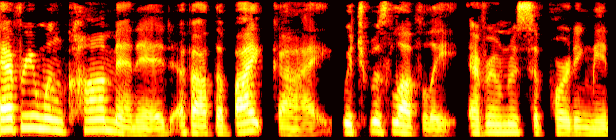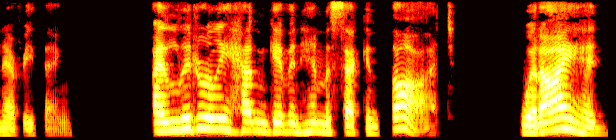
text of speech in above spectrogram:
everyone commented about the bike guy, which was lovely. Everyone was supporting me and everything. I literally hadn't given him a second thought. What I had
